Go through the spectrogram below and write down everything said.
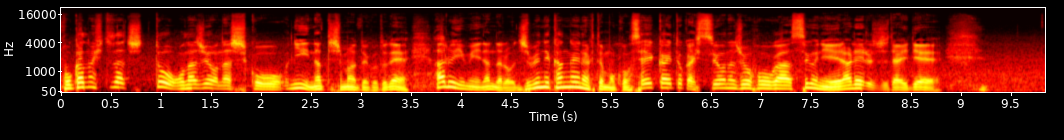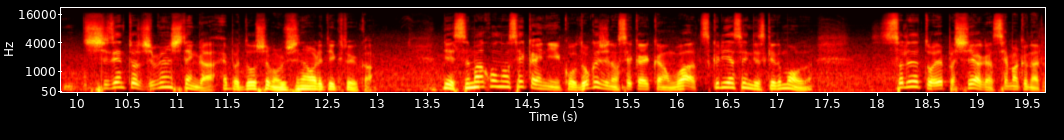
他の人たちと同じような思考になってしまうということである意味なんだろう自分で考えなくてもこの正解とか必要な情報がすぐに得られる時代で自然と自分視点がやっぱどうしても失われていくというかでスマホの世界にこう独自の世界観は作りやすいんですけどもそれだとやっぱ視野が狭くなる。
